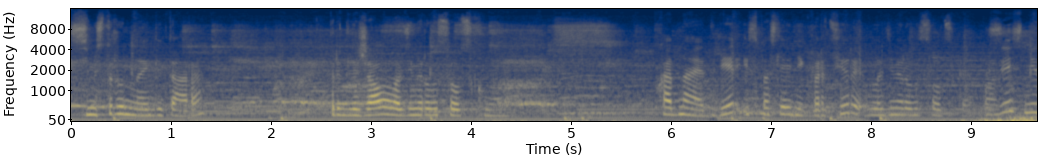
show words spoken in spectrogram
Семиструнная гитара принадлежала Владимиру Высоцкому. Входная дверь из последней квартиры Владимира Высоцкого. Здесь не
